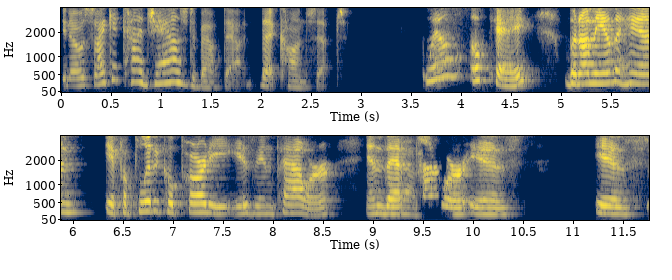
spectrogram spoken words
You know, so I get kind of jazzed about that, that concept. Well, okay. But on the other hand, if a political party is in power and that yes. power is is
